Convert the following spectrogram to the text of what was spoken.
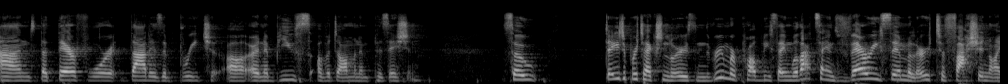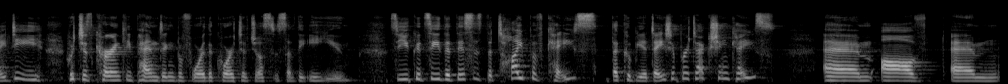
and that therefore that is a breach, uh, an abuse of a dominant position. So data protection lawyers in the room are probably saying, well, that sounds very similar to Fashion ID, which is currently pending before the Court of Justice of the EU. So you could see that this is the type of case that could be a data protection case um, of um,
